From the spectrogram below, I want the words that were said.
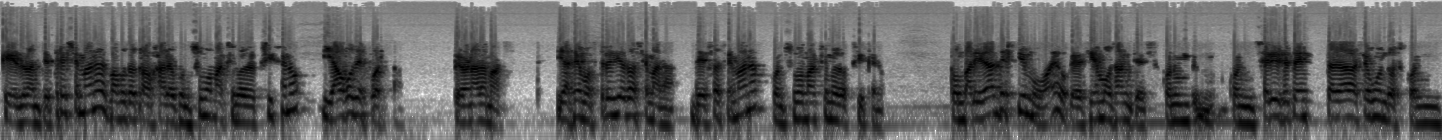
Que durante tres semanas vamos a trabajar el consumo máximo de oxígeno y algo de fuerza, pero nada más. Y hacemos tres días a la semana. De esa semana, consumo máximo de oxígeno. Con variedad de estímulo, ¿eh? lo que decíamos antes, con, con series de 30 segundos con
